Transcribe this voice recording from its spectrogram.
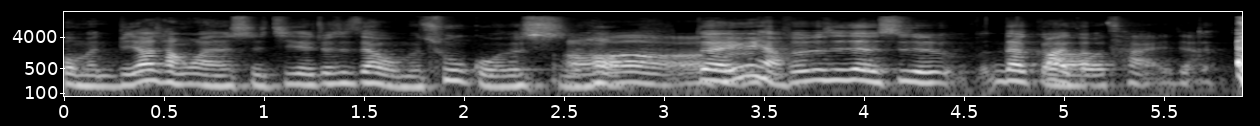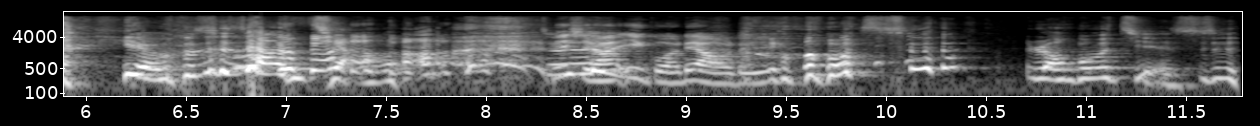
我们比较常玩的时机呢，就是在我们出国的时候，哦，对，因为想说就是认识那个外国菜这样，也不是这样讲啊，就是，你喜欢异国料理？不是。容我解释，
